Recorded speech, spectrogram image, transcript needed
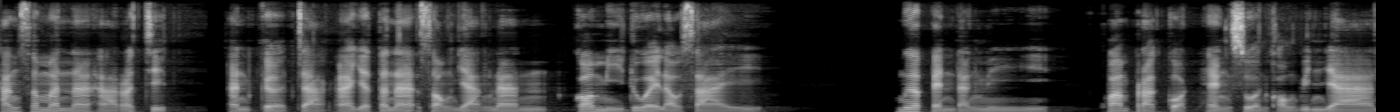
ทั้งสมันาหารจิต อันเกิดจากอายตนะสองอย่างนั้นก็มีด้วยแล้วไซเมื่อเป็นดังนี้ ความปรากฏแห่งส่วนของวิญญาณ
